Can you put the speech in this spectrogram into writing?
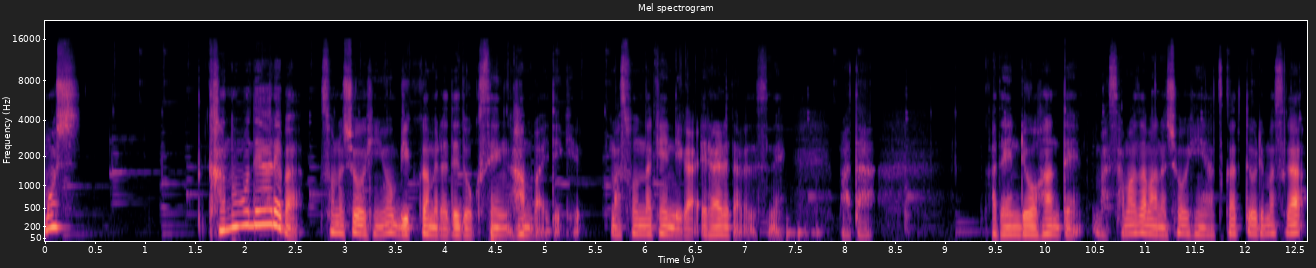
もし可能であればその商品をビッグカメラで独占販売できる。まあそんな権利が得られたらですねまた家電量販店さまざ、まな商品扱っておりますが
